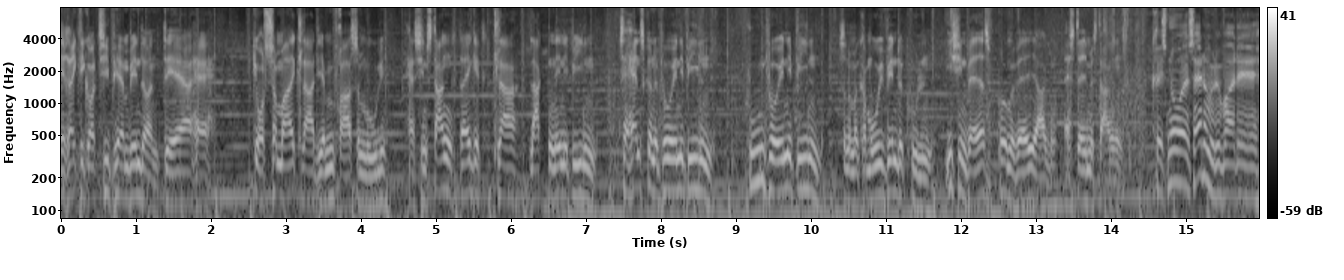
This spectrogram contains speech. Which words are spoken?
Et rigtig godt tip her om vinteren, det er at have gjort så meget klart hjemmefra som muligt. Ha' sin stang rigget klar, lagt den ind i bilen. Tag handskerne på ind i bilen. Huen på ind i bilen, så når man kommer ud i vinterkulden, i sin vaders på med vadejakken, afsted med stangen. Chris, nu øh, sagde du jo, det var et øh,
